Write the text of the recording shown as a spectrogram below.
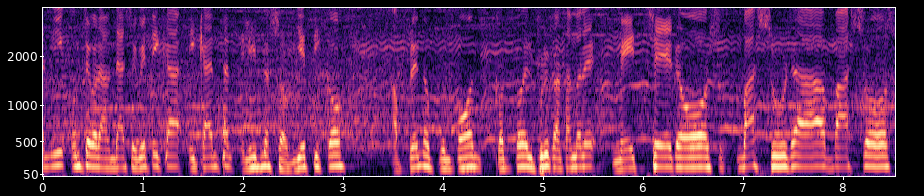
iraní, un tío con la bandera soviética y cantan el himno soviético a pleno pulmón, con todo el público cantándole mecheros, basura, vasos.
